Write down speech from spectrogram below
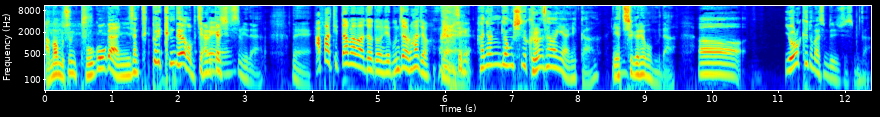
아마 무슨 부고가 아닌 이상 특별히 큰 데가 없지 않을까 네. 싶습니다. 네. 아빠 뒷담화마저도 이제 문자로 하죠. 네. 한현경 씨도 그런 상황이 아닐까 예측을 해봅니다. 어, 요렇게도 말씀드릴 수 있습니다.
